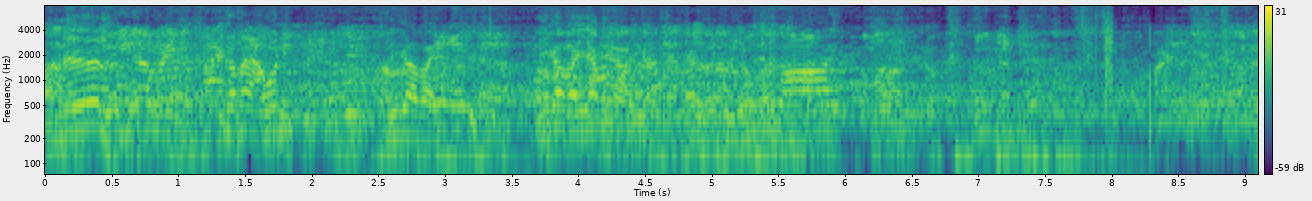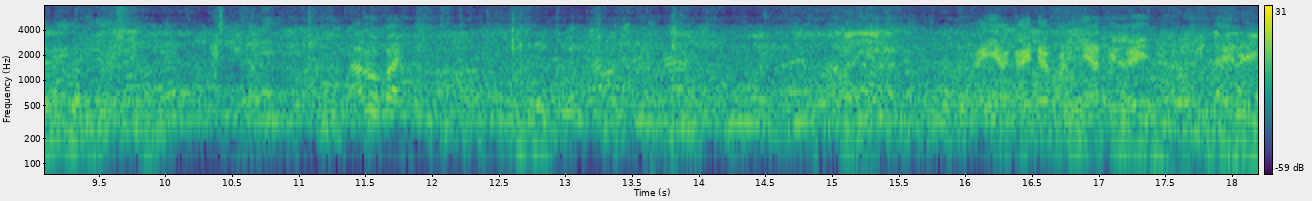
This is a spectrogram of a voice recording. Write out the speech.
અનિલ ભાઈ આવો નહીં જીગાભાઈ જીગાભાઈ એમ ફોન હાલો ભાઈ કાઢ્યા પણ અહીંયાથી લઈ લઈ લઈ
